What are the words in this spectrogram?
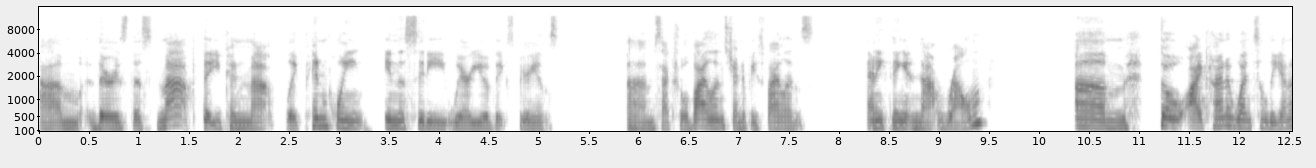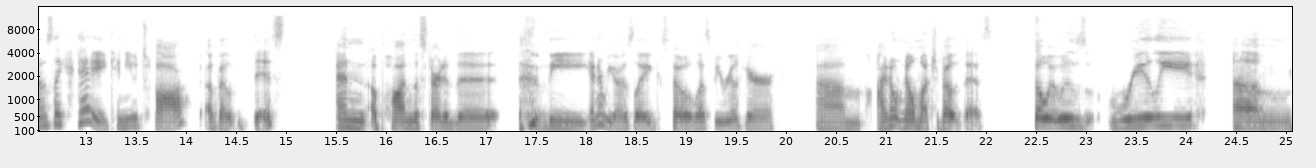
um there's this map that you can map like pinpoint in the city where you have experienced um sexual violence, gender-based violence, anything in that realm. Um, so I kind of went to Leah and I was like, hey, can you talk about this? And upon the start of the the interview, I was like, so let's be real here. Um, I don't know much about this. So it was really um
